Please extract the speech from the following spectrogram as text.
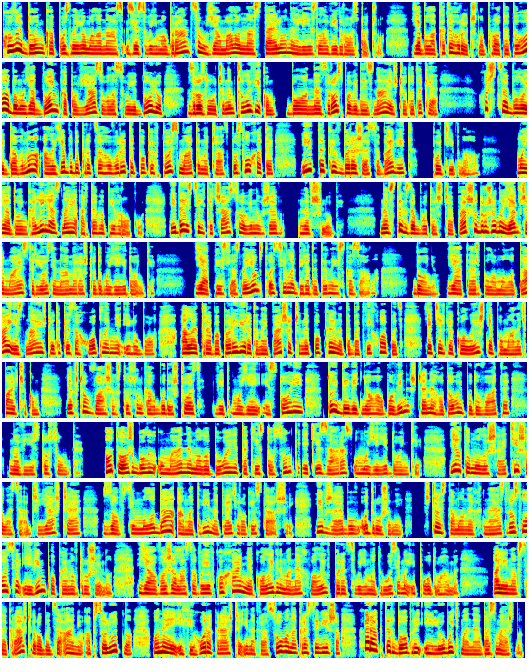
Коли донька познайомила нас зі своїм обранцем, я мало на стелю не лізла від розпачу. Я була категорично проти того, аби моя донька пов'язувала свою долю з розлученим чоловіком, бо не з розповідей знаю, що то таке. Хоч це було й давно, але я буду про це говорити, поки хтось матиме час послухати і таки вбереже себе від подібного. Моя донька Ліля знає Артема півроку, і десь стільки часу він вже не в шлюбі. Не встиг забути ще першу дружину, як вже має серйозні наміри щодо моєї доньки. Я після знайомства сіла біля дитини і сказала Доню, я теж була молода і знаю, що таке захоплення і любов, але треба перевірити найперше, чи не покине тебе твій хлопець, як тільки колишня поманить пальчиком. Якщо в ваших стосунках буде щось від моєї історії, то йди від нього, бо він ще не готовий будувати нові стосунки. Отож були у мене молодої такі стосунки, які зараз у моєї доньки. Я тому лише тішилася, адже я ще зовсім молода, а Матвій на п'ять років старший, і вже був одружений. Щось там у них не зрослося, і він покинув дружину. Я вважала завоїв кохання, коли він мене хвалив перед своїми друзями і подругами. Аліна все краще робить за Аню, абсолютно. У неї і фігура краща, і на красу вона красивіша, характер добрий і любить мене безмежно.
